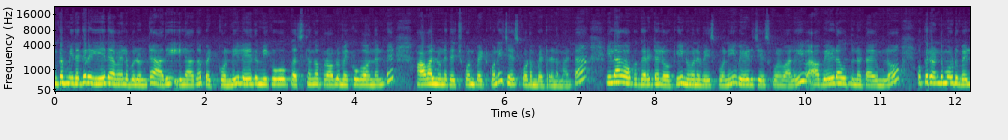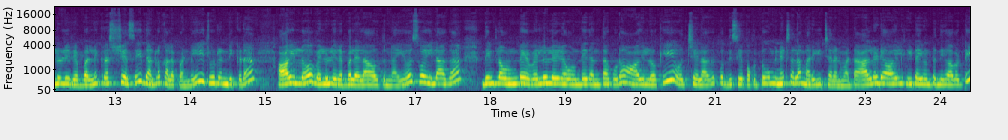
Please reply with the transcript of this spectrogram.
ఇంకా మీ దగ్గర ఏది అవైలబుల్ ఉంటే అది ఇలాగా పెట్టుకోండి. లేదు మీకు ఖచ్చితంగా ప్రాబ్లం ఎక్కువగా ఉందంటే ఆవాల నూనె తెచ్చుకొని పెట్టుకొని చేసుకోవడం బెటర్ అనమాట ఇలాగ ఒక గరిటెలోకి నూనె వేసుకొని వేడి చేసుకోవాలి. ఆ వేడి అవుతున్న టైంలో ఒక రెండు మూడు వెల్లుల్లి రెబ్బల్ని క్రష్ చేసి దాంట్లో కలపండి. చూడండి ఇక్కడ ఆయిల్లో వెల్లుల్లి రెబ్బలు ఎలా అవుతున్నాయి? సో ఇలాగా దీంట్లో ఉండే వెల్లుల్లిలో ఉండేదంతా కూడా ఆయిల్లోకి వచ్చేలాగా కొద్దిసేపు ఒక టూ మినిట్స్ అలా మరిగించాలన్నమాట. ఆల్రెడీ ఆయిల్ హీట్ అయి ఉంటుంది కాబట్టి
